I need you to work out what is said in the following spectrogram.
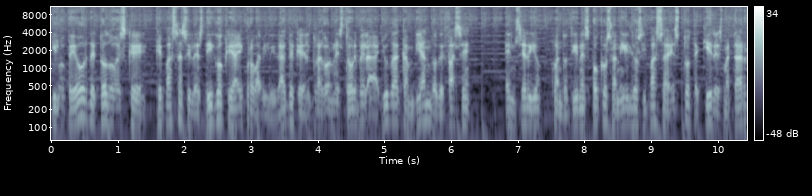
Y lo peor de todo es que, ¿qué pasa si les digo que hay probabilidad de que el dragón estorbe la ayuda cambiando de fase? En serio, cuando tienes pocos anillos y pasa esto te quieres matar,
